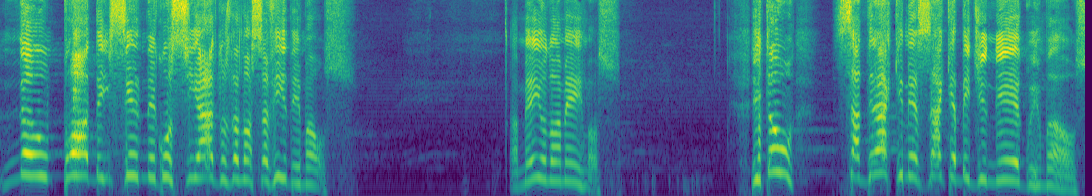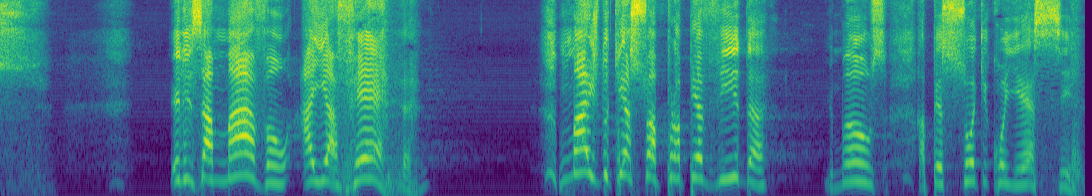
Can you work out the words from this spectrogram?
não podem ser negociados na nossa vida, irmãos. Amém ou não amém, irmãos? Então, Sadraque, Mesaque e Abednego, irmãos, eles amavam a Yahvé mais do que a sua própria vida. Irmãos, a pessoa que conhece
